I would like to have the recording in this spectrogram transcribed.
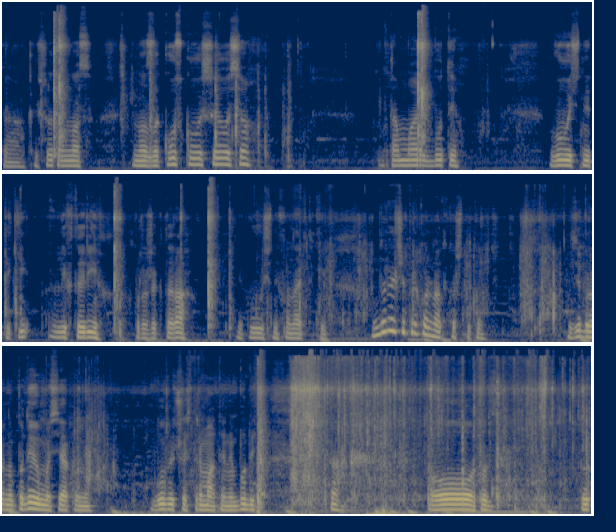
Так, і що там у нас на закуску лишилося? Там мають бути вуличні такі ліхтарі, прожектора, як вуличний фонарь такий. Ну, До речі, прикольна така штука. Зібрано, подивимось, як вони. Будуть щось тримати, не будуть. Так. О, тут Тут,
